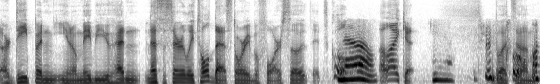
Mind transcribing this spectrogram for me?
are deep and you know maybe you hadn't necessarily told that story before so it, it's cool no i like it yeah but cool. um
